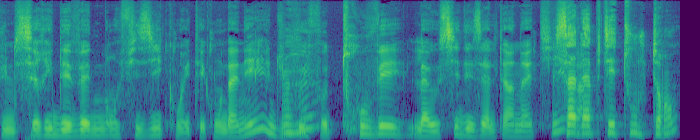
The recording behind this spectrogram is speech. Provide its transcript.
une série d'événements physiques qui ont été condamnés. Du coup, il mm-hmm. faut trouver là aussi des alternatives. S'adapter tout le temps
